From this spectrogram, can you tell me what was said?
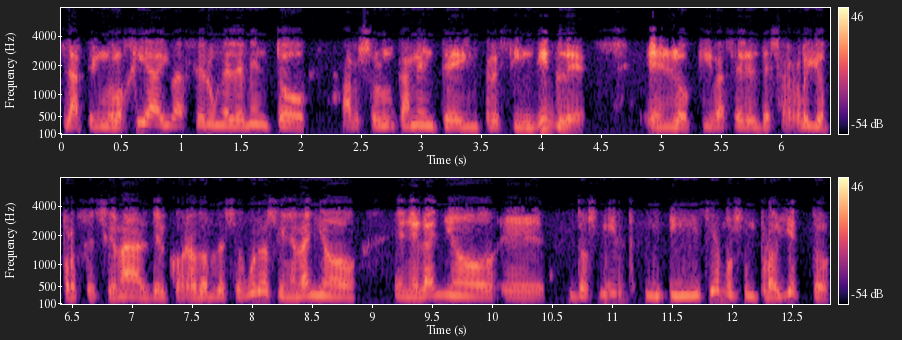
la tecnología iba a ser un elemento absolutamente imprescindible en lo que iba a ser el desarrollo profesional del corredor de seguros. Y en el año en el año 2000 eh, iniciamos un proyecto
